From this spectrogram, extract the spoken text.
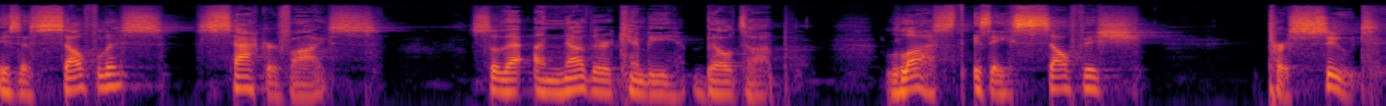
is a selfless sacrifice so that another can be built up. Lust is a selfish pursuit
